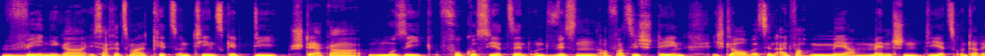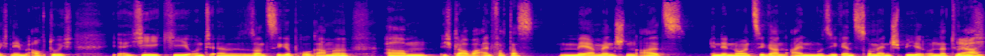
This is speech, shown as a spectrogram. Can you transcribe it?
weniger, ich sage jetzt mal, Kids und Teens gibt, die stärker Musik fokussiert sind und wissen, auf was sie stehen. Ich glaube, es sind einfach mehr Menschen, die jetzt Unterricht nehmen, auch durch Jeki und äh, sonstige Programme. Ähm, ich glaube einfach, dass mehr Menschen als in den 90ern ein Musikinstrument spielen und natürlich, ja?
